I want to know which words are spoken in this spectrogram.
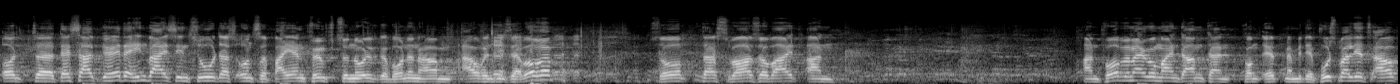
Und äh, deshalb gehört der Hinweis hinzu, dass unsere Bayern 5 zu 0 gewonnen haben, auch in dieser Woche. So, das war soweit an, an Vorbemerkungen. Meine Damen und Herren, kommt, hört mit dem Fußball jetzt auf.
